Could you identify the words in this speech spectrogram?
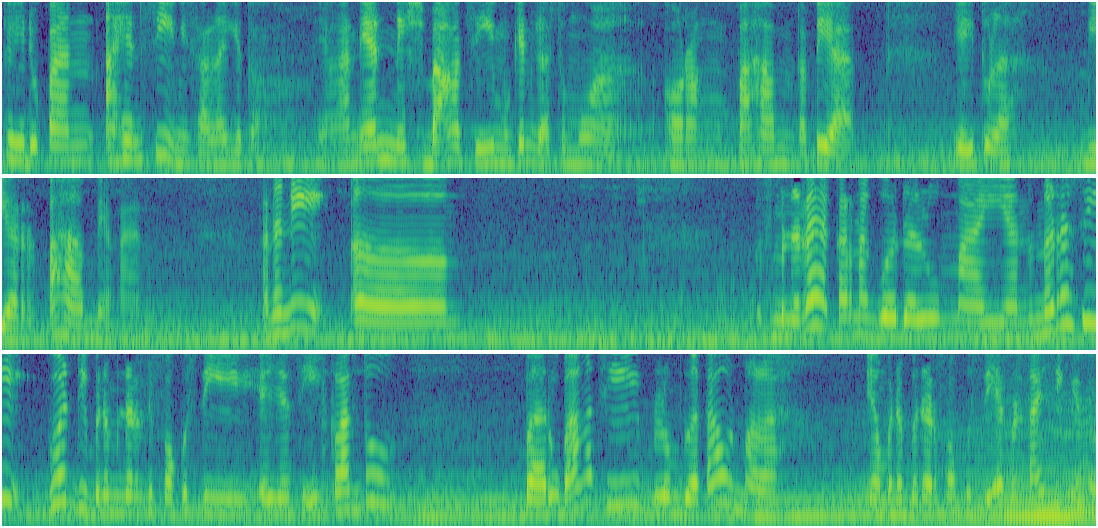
kehidupan ahensi misalnya gitu. Ya kan? Ya niche banget sih. Mungkin gak semua orang paham tapi ya ya itulah biar paham ya kan? Karena nih um, sebenarnya karena gue udah lumayan sebenarnya sih gue di bener-bener difokus di agensi iklan tuh baru banget sih belum 2 tahun malah yang bener-bener fokus di advertising gitu.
